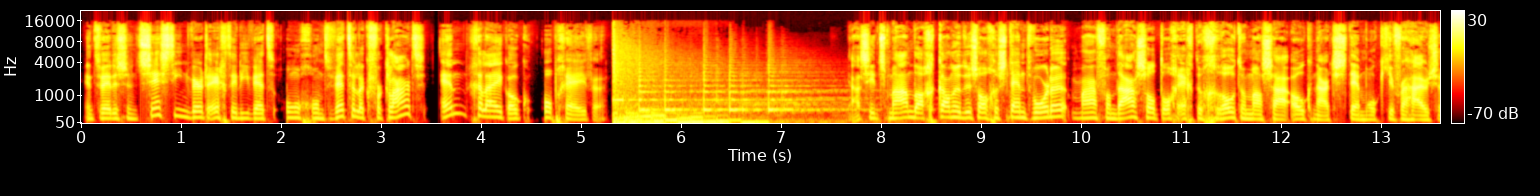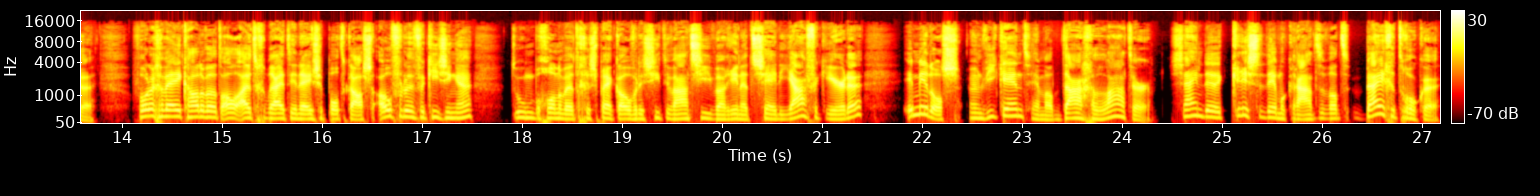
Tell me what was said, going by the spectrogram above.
In 2016 werd echter die wet ongrondwettelijk verklaard en gelijk ook opgeheven. Sinds maandag kan er dus al gestemd worden, maar vandaag zal toch echt de grote massa ook naar het stemhokje verhuizen. Vorige week hadden we het al uitgebreid in deze podcast over de verkiezingen. Toen begonnen we het gesprek over de situatie waarin het CDA verkeerde. Inmiddels, een weekend en wat dagen later, zijn de Christen-Democraten wat bijgetrokken.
